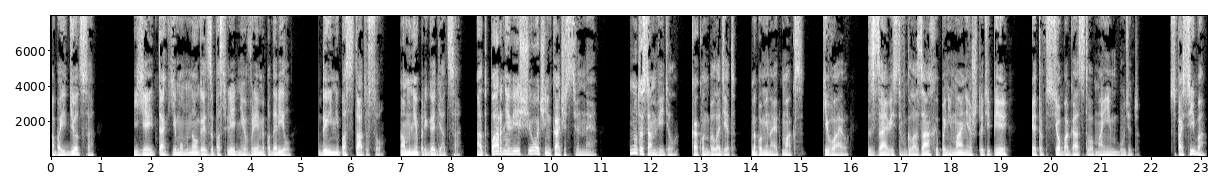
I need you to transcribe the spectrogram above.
Обойдется. Я и так ему многое за последнее время подарил. Да и не по статусу, а мне пригодятся. От парня вещи очень качественные. Ну, ты сам видел, как он был одет, напоминает Макс. Киваю. Зависть в глазах и понимание, что теперь это все богатство моим будет. «Спасибо»,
